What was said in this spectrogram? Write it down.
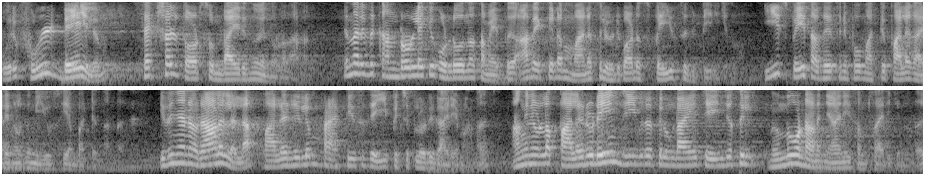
ഒരു ഫുൾ ഡേയിലും സെക്ഷൽ തോട്ട്സ് ഉണ്ടായിരുന്നു എന്നുള്ളതാണ്. എന്നാൽ ഇത് കൺട്രോളിലേക്ക് കൊണ്ടുവന്ന സമയത്ത് ആ വ്യക്തിയുടെ മനസ്സിൽ ഒരുപാട് സ്പേസ് കിട്ടിയിരിക്കുന്നു. ഈ സ്പേസ് അദ്ദേഹത്തിന് ഇപ്പോൾ മറ്റു പല കാര്യങ്ങൾക്കും യൂസ് ചെയ്യാൻ പറ്റുന്നുണ്ട്. ഇത് ഞാൻ ഒരാളിലല്ല പലരിലും പ്രാക്ടീസ് ചെയ്യിപ്പിച്ചിട്ടുള്ള ഒരു കാര്യമാണ്. അങ്ങനെയുള്ള പലരുടെയും ജീവിതത്തിലുണ്ടായ ചേഞ്ചസിൽ നിന്നുകൊണ്ടാണ് ഞാൻ ഈ സംസാരിക്കുന്നത്.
